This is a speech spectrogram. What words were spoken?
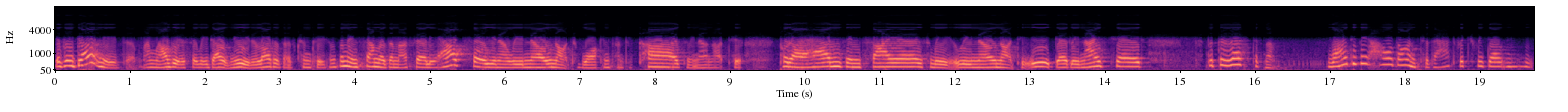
If we don't need them, and obviously we don't need a lot of those conclusions. I mean, some of them are fairly helpful. You know, we know not to walk in front of cars. We know not to put our hands in fires. We we know not to eat deadly nightshade. But the rest of them, why do we hold on to that which we don't need?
